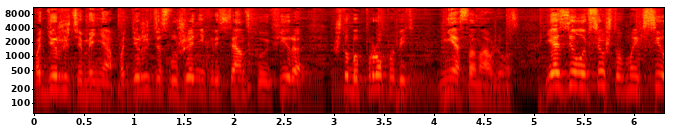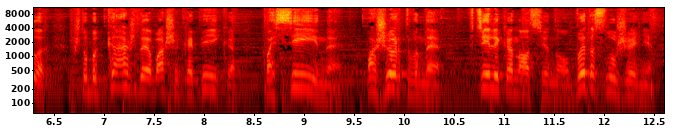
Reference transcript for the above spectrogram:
поддержите меня, поддержите служение христианского эфира, чтобы проповедь не останавливалась. Я сделаю все, что в моих силах, чтобы каждая ваша копейка, посеянная, пожертвованная в телеканал Синол, в это служение –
